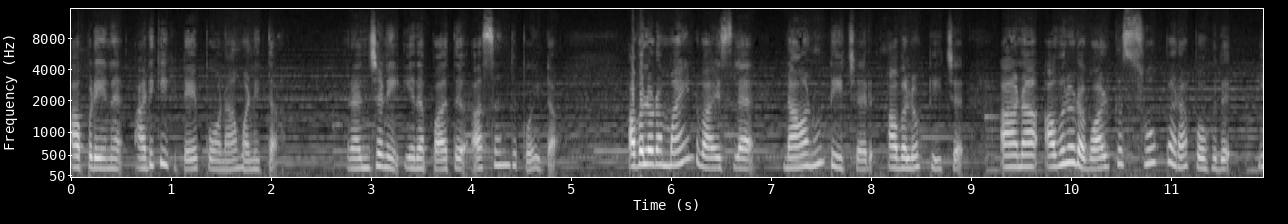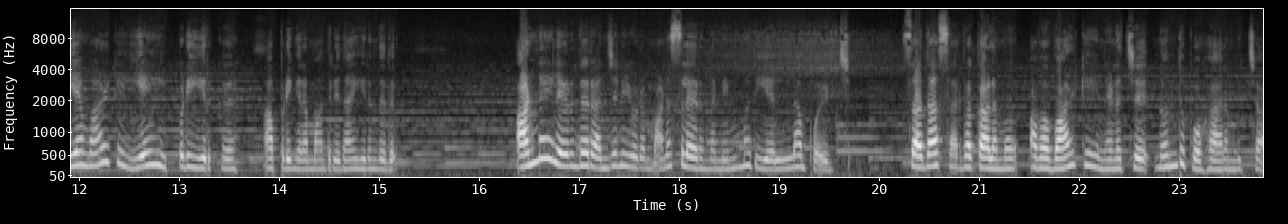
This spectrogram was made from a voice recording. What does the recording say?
அப்படின்னு அடுக்கிக்கிட்டே போனா வனிதா. ரஞ்சனி இதை பார்த்து அசந்து போயிட்டா. அவளோட மைண்ட் வாய்ஸில் நானும் டீச்சர் அவளும் டீச்சர் ஆனால் அவளோட வாழ்க்கை சூப்பராக போகுது. என் வாழ்க்கை ஏன் இப்படி இருக்கு? அப்படிங்கிற மாதிரி தான் இருந்தது. அன்னையிலிருந்து ரஞ்சனியோட மனசில் இருந்த நிம்மதி எல்லாம் போயிடுச்சு. சதா சர்வகாலமும் அவள் வாழ்க்கையை நினச்சி நொந்து போக ஆரம்பிச்சா.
